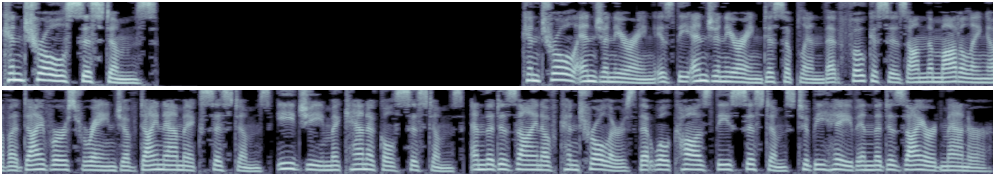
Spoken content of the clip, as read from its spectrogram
Control systems Control engineering is the engineering discipline that focuses on the modeling of a diverse range of dynamic systems e.g. mechanical systems and the design of controllers that will cause these systems to behave in the desired manner.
